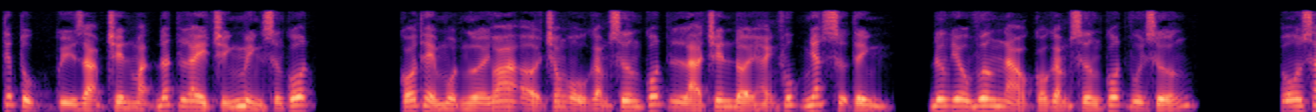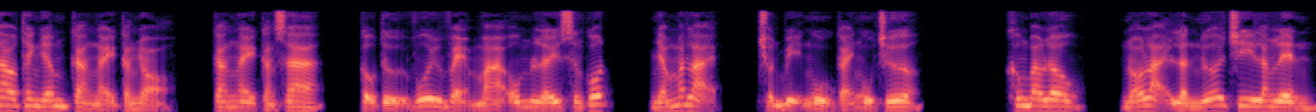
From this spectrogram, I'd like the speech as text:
tiếp tục quỳ dạp trên mặt đất lay chính mình xương cốt. Có thể một người hoa ở trong ổ gặm xương cốt là trên đời hạnh phúc nhất sự tình, đương yêu vương nào có gặm xương cốt vui sướng. Ô sao thanh âm càng ngày càng nhỏ, càng ngày càng xa, cậu tử vui vẻ mà ôm lấy xương cốt, nhắm mắt lại, chuẩn bị ngủ cái ngủ trưa. Không bao lâu, nó lại lần nữa chi lăng lên,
